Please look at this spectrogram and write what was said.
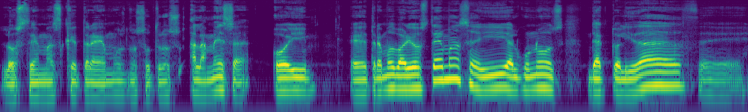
los temas que traemos nosotros a la mesa. Hoy eh, traemos varios temas, ahí algunos de actualidad. eh,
